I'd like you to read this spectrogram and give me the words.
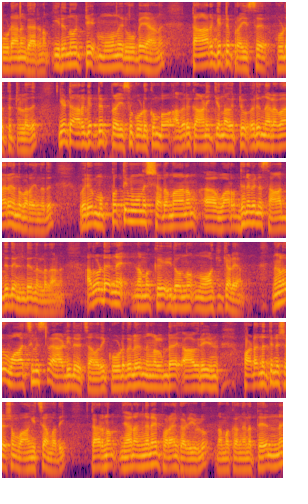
കൂടാനും കാരണം. ഇരുന്നൂറ്റി മൂന്ന് രൂപയാണ് ടാർഗറ്റ് പ്രൈസ് കൊടുത്തിട്ടുള്ളത്. ഈ ടാർഗറ്റ് പ്രൈസ് കൊടുക്കുമ്പോൾ അവർ കാണിക്കുന്ന ഒരു ഒരു നിലവാരം എന്ന് പറയുന്നത് ഒരു മുപ്പത്തിമൂന്ന് ശതമാനം വർധനവിന് സാധ്യത ഉണ്ട് എന്നുള്ളതാണ്. അതുകൊണ്ട് തന്നെ നമുക്ക് ഇതൊന്ന് നോക്കിക്കളയാം. നിങ്ങളത് വാച്ച് ലിസ്റ്റിൽ ആഡ് ചെയ്ത് വെച്ചാൽ മതി. കൂടുതൽ നിങ്ങളുടെ ആ ഒരു പഠനത്തിന് ശേഷം വാങ്ങിച്ചാൽ മതി. കാരണം ഞാൻ അങ്ങനെ പറയാൻ കഴിയുള്ളൂ. നമുക്ക് അങ്ങനെ തന്നെ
